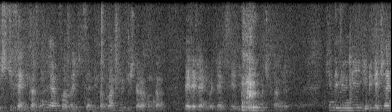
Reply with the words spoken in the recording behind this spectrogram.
işçi sendikasının en fazla işçi sendikası olan Türk İş tarafından belirleniyor, temsil ediliyor, açıklanıyor. Şimdi bilindiği gibi geçen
